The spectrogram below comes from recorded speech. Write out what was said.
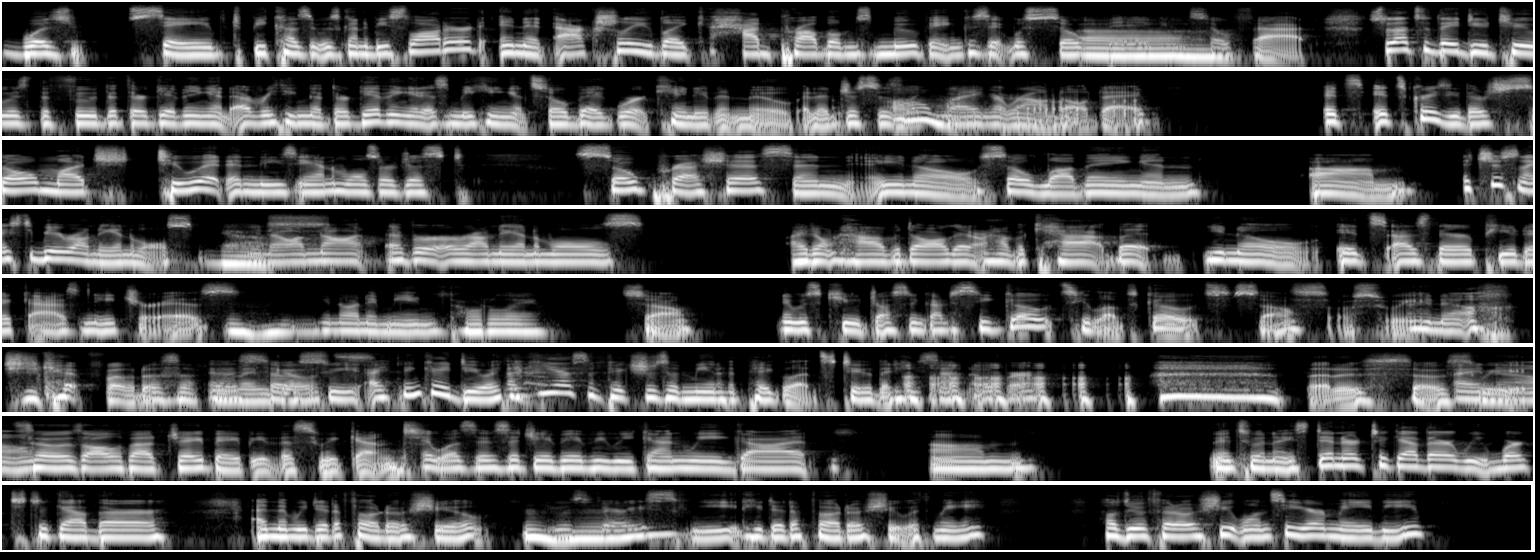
was saved because it was going to be slaughtered and it actually like had problems moving because it was so big and so ah. fat. So that's what they do too is the food that they're giving it, everything that they're giving it is making it so big where it can't even move and it just is oh like Oh laying around all day. It's it's crazy. There's so much to it and these animals are just so precious and you know, so loving and um it's just nice to be around animals. You know, I'm not ever around animals. I don't have a dog, I don't have a cat, but you know, it's as therapeutic as nature is. Mhm. You know what I mean? Totally. So it was cute. Justin got to see goats. He loves goats. So So sweet. I know. Did you get photos of It him was and so goats? sweet. I think I do. I think he has some pictures of me and the piglets too that he sent over. that is so sweet. So it was all about J Baby this weekend. It was it was a J baby weekend. We got um we went to a nice dinner together. We worked together, and then we did a photo shoot. He was very Mhm. sweet. He did a photo shoot with me. He'll do a photo shoot once a year, maybe,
